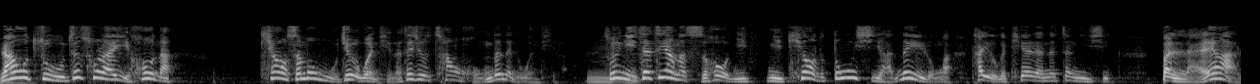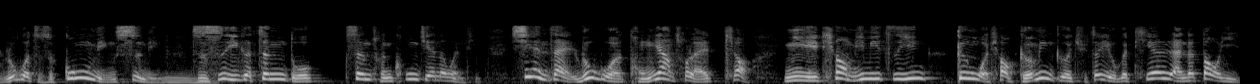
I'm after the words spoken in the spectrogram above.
然后组织出来以后呢，跳什么舞就有问题了，这就是唱红的那个问题了。所以你在这样的时候，你你跳的东西啊，内容啊，它有个天然的正义性。本来啊，如果只是公民市民，只是一个争夺生存空间的问题。现在如果同样出来跳，你跳靡靡之音，跟我跳革命歌曲，这有个天然的道义。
